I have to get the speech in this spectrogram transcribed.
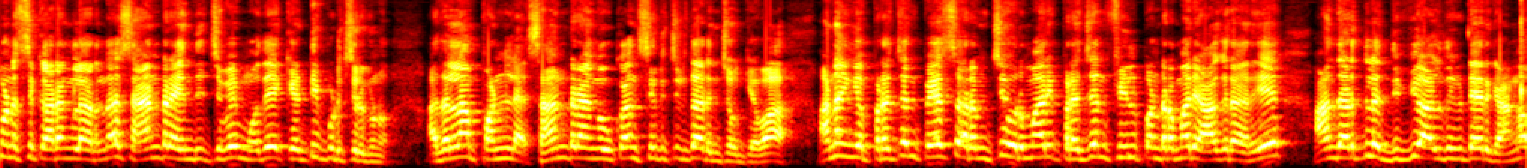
மனசுக்காரங்களா இருந்தா சாண்ட்ரா எந்திரிச்சு போய் முதல்ல கெட்டி பிடிச்சிருக்கணும். அதெல்லாம் பண்ணல. சாண்ட்ரா அங்க உட்காந்து சிரிச்சுட்டு தான் இருந்துச்சு ஓகேவா ஆனா இங்க பிரஜன் பேச ஆரம்பிச்சு ஒரு மாதிரி பிரஜன் ஃபீல் பண்ற மாதிரி ஆகுறாரு. அந்த இடத்துல திவ்யா அழுதுகிட்டே இருக்காங்க.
